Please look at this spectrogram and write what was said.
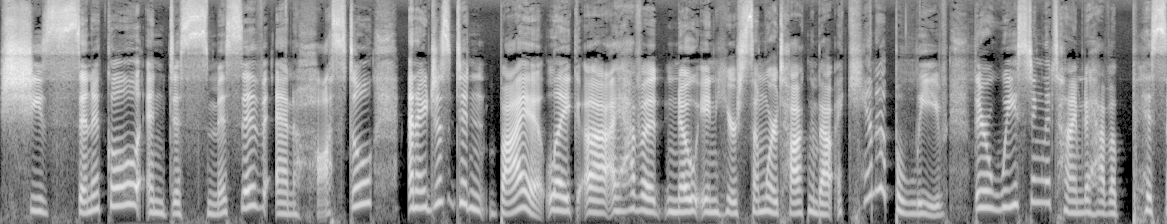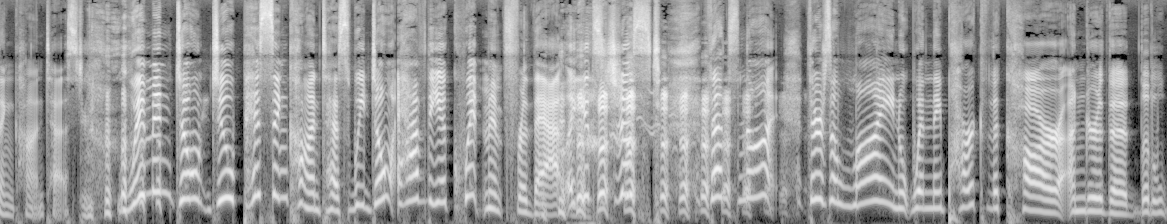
she's cynical and dismissive and hostile. And I just didn't buy it. Like, uh, I have a note in here somewhere talking about I cannot believe they're wasting the time to have a pissing contest. Women don't do pissing contests. We don't have the equipment for that. Like, it's just, that's not, there's a line when they park the car under the little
